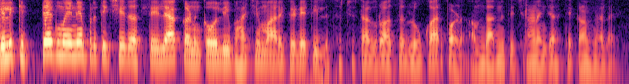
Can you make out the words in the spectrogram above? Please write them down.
गेली कित्येक महिने प्रतीक्षेत असलेल्या कणकवली भाजी मार्केट येथील स्वच्छतागृहाचं लोकार्पण आमदार नितेश राणेंच्या हस्ते करण्यात आलं आहे.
